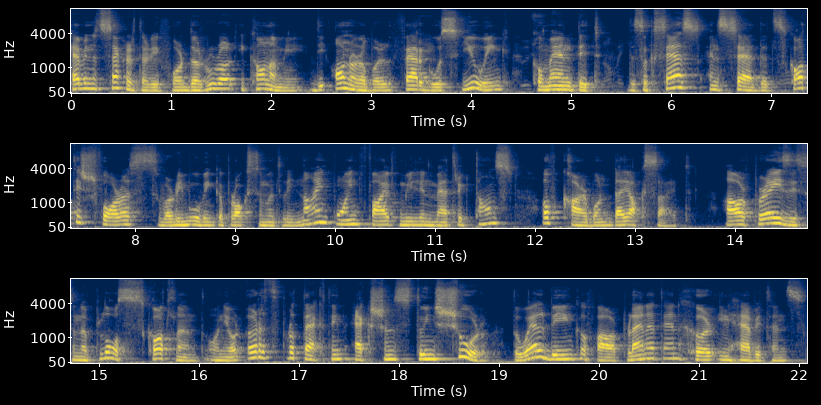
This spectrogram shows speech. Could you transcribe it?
Cabinet Secretary for the Rural Economy, the Honourable Fergus Ewing, commented the success and said that Scottish forests were removing approximately 9.5 million metric tons of carbon dioxide. Our praises and applause Scotland on your earth protecting actions to ensure the well being of our planet and her inhabitants.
